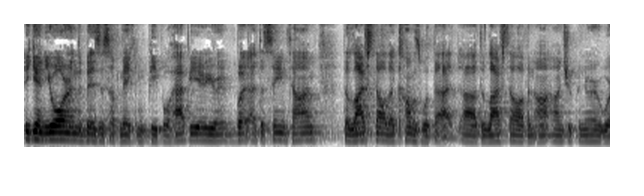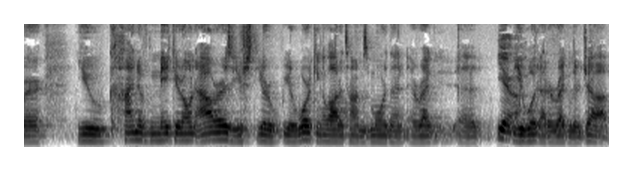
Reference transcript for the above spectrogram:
Again, you are in the business of making people happier. You're, but at the same time, the lifestyle that comes with that, uh, the lifestyle of an entrepreneur, where you kind of make your own hours. You're you're you're working a lot of times more than a reg, uh, yeah. you would at a regular job.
